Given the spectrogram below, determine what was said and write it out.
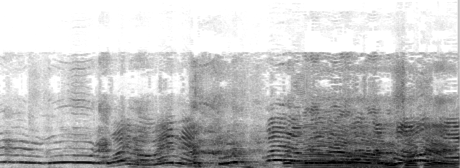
Wait a minute. Wait a Uh, minute. It's okay.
